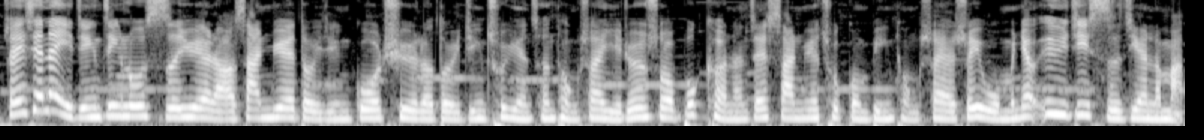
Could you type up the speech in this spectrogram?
所以现在已经进入四月了，三月都已经过去了，都已经出远程统帅，也就是说不可能在三月出工兵统帅，所以我们要预计时间了嘛。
